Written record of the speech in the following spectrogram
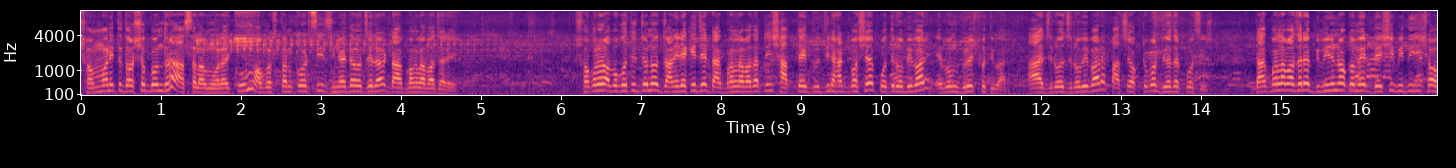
সম্মানিত দর্শক বন্ধুরা আসসালামু আলাইকুম। অবস্থান করছি ঝিনাইদহ জেলার ডাকবাংলা বাজারে। সকলের অবগতির জন্য জানি রাখি যে ডাকবাংলা বাজারটি সাপ্তাহিক দুই দিন হাট বসে প্রতি রবিবার এবং বৃহস্পতিবার। আজ রোজ রবিবার পাঁচই অক্টোবর দুই হাজার পঁচিশ। ডাকবাংলা বাজারে বিভিন্ন রকমের দেশি বিদেশি সহ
